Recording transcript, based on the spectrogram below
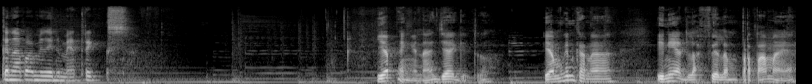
Kenapa milih The Matrix? Ya pengen aja gitu. Ya mungkin karena ini adalah film pertama ya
